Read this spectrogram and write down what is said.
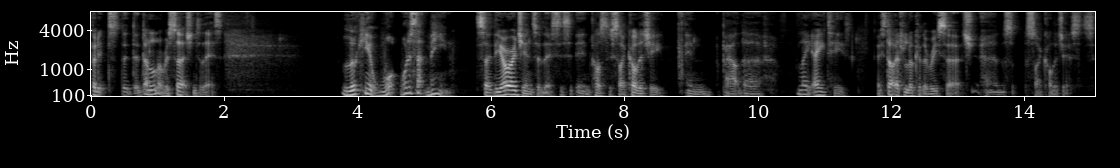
But it's they've done a lot of research into this. Looking at what what does that mean? So the origins of this is in positive psychology in about the late 80s. They started to look at the research and the psychologists,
